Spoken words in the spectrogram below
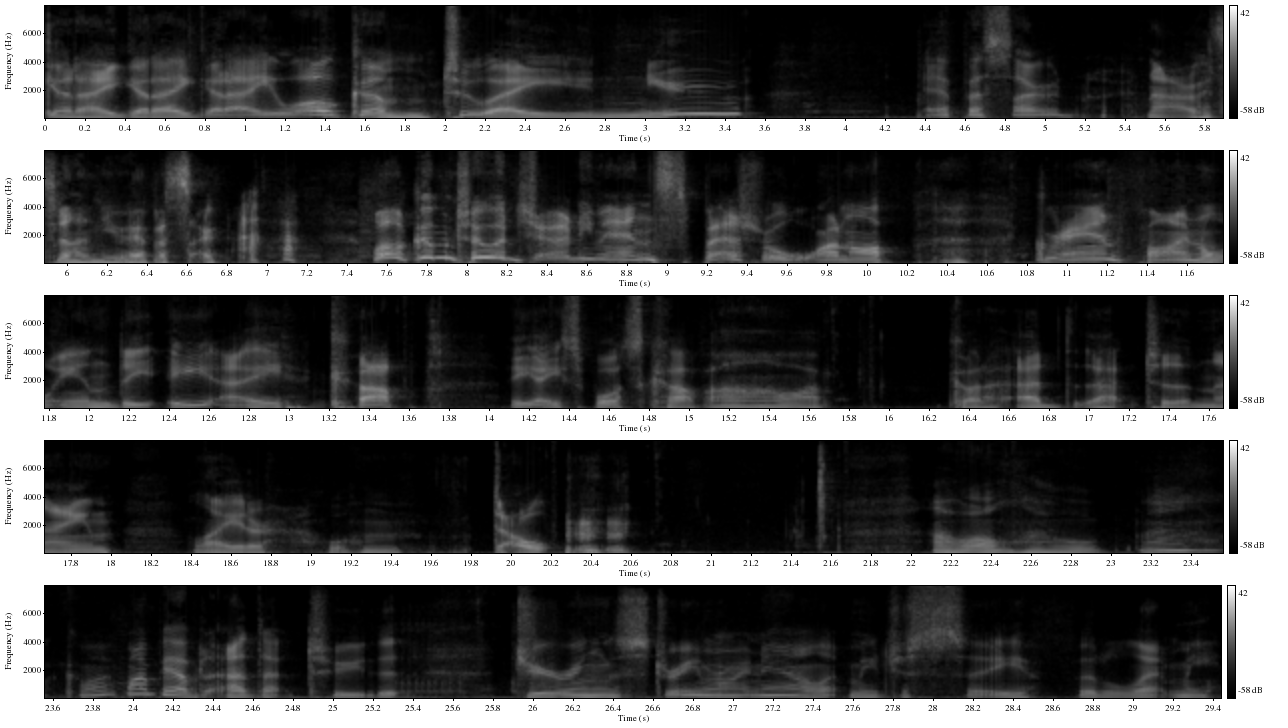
G'day, g'day, g'day. Welcome to a new episode. No, it's not a new episode. Welcome to a Journeyman special one off grand final in the EA Cup, EA Sports Cup. Oh, I've got to add that to the name later. Um, oh, oh well, I, will, well, I might be able to add that to the during the stream right now. Let me just see if it'll let me.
